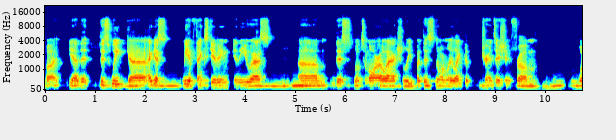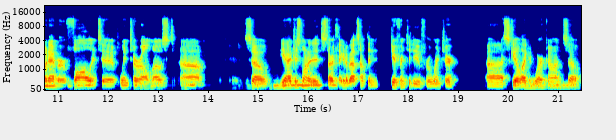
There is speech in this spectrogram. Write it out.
but yeah, that this week uh, I guess we have Thanksgiving in the U.S. Um, this well tomorrow actually, but this is normally like the transition from whatever fall into winter almost. Um, so yeah, I just wanted to start thinking about something different to do for winter. Uh, skill I could work on. So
